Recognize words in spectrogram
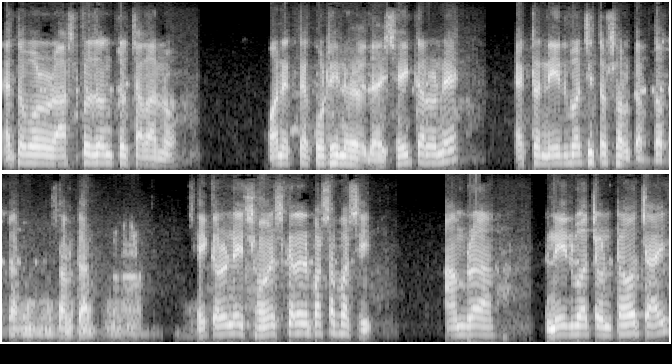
এত বড় রাষ্ট্রযন্ত্র চালানো অনেকটা কঠিন হয়ে যায়। সেই কারণে একটা নির্বাচিত সরকার দরকার, সরকার। সেই কারণে এই সংস্কারের পাশাপাশি আমরা নির্বাচনটাও চাই,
